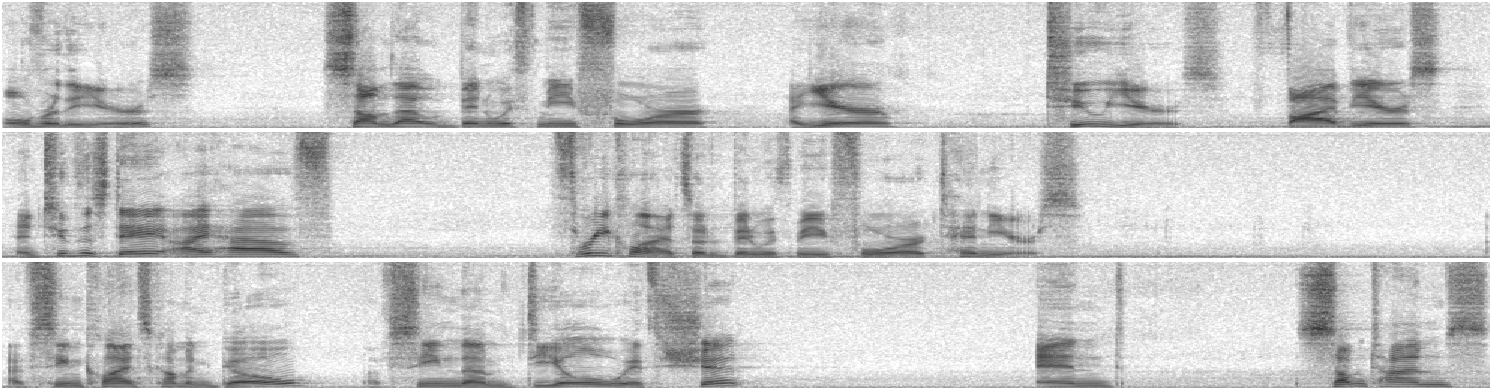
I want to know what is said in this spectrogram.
over the years, some that have been with me for a year, two years, five years, and to this day, I have three clients that have been with me for 10 years. I've seen clients come and go, I've seen them deal with shit. And sometimes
